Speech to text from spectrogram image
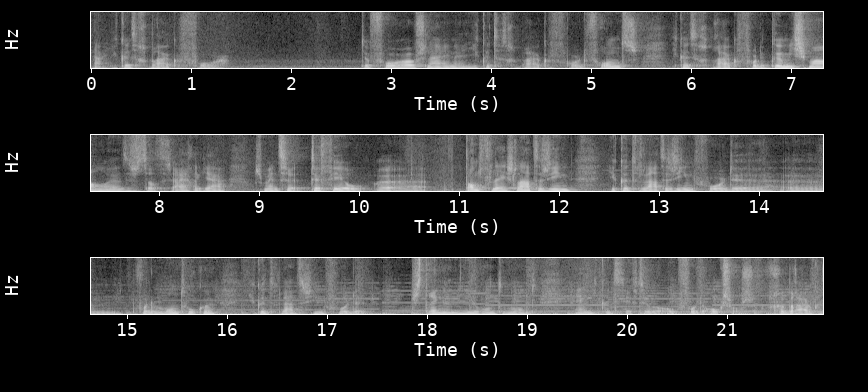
Nou, je kunt het gebruiken voor de voorhoofdlijnen, je kunt het gebruiken voor de frons, je kunt het gebruiken voor de gummismal. Hè. Dus dat is eigenlijk ja, als mensen te veel uh, tandvlees laten zien. Je kunt het laten zien voor de, uh, voor de mondhoeken. Je kunt het laten zien voor de strengen hier rond de mond. En je kunt het eventueel ook voor de oksels gebruiken.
